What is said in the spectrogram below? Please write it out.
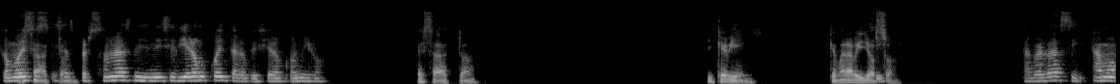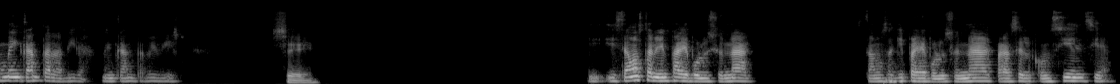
Como dices, esas Exacto, personas ni, ni se dieron cuenta de lo que hicieron conmigo. exacto. Y qué bien, qué Sí, maravilloso. La verdad sí. Amo, me encanta la vida, me encanta vivir. Sí, Y, y estamos también para evolucionar. Estamos aquí para evolucionar, para hacer conciencia,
